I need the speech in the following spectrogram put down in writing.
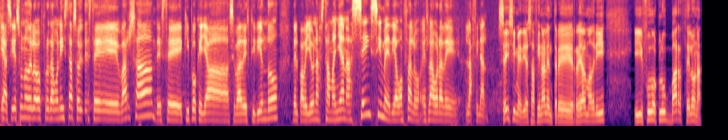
Y así es uno de los protagonistas hoy de este Barça, de este equipo que ya se va despidiendo del pabellón hasta mañana, seis y media, Gonzalo, es la hora de la final. Seis y media, esa final entre Real Madrid y Fútbol Club Barcelona.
